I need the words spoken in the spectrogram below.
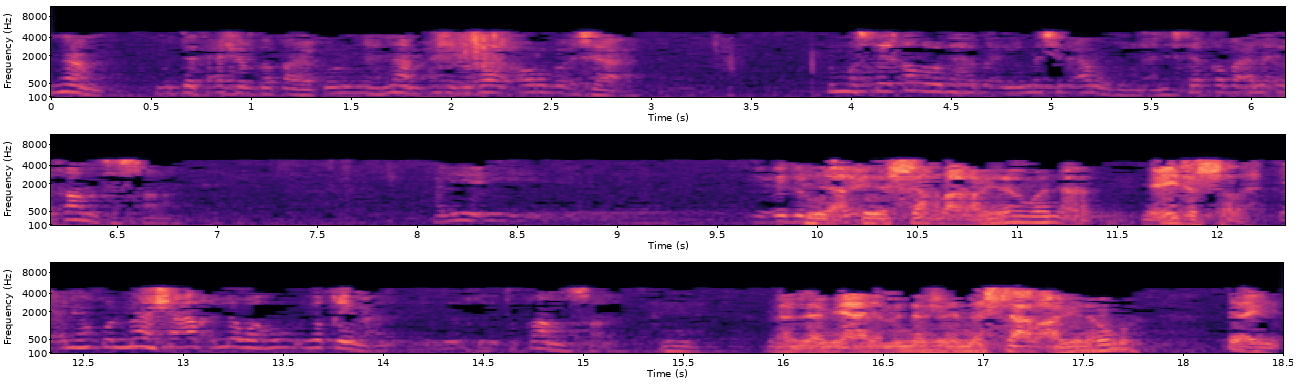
ونام مدة عشر دقائق يقول إنه نام عشر دقائق أو ربع ساعة. ثم استيقظ وذهب إلى المسجد على طول يعني استيقظ على إقامة الصلاة. هل ي- يعيد إذا إذا الوضوء؟ استغرق في نومه نعم يعيد الصلاة. يعني يقول ما شعر إلا وهو يقيم تقام الصلاة. ما لم يعلم من نفسه أن استغرق في نومه يعيد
